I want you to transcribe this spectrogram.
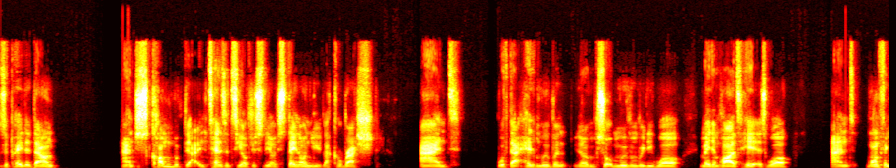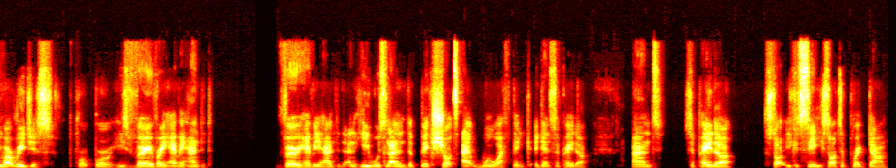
Zepeda down, and just come with that intensity of just you know staying on you like a rash, and with that head movement, you know, sort of moving really well, made him hard to hit as well. And one thing about Regis, bro, bro he's very very heavy handed very heavy handed, and he was landing the big shots at will, I think, against Zepeda. And Zepeda start you could see he started to break down.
